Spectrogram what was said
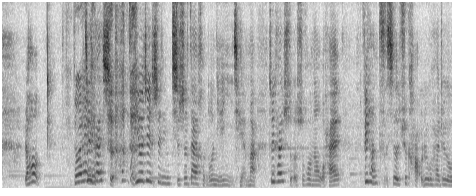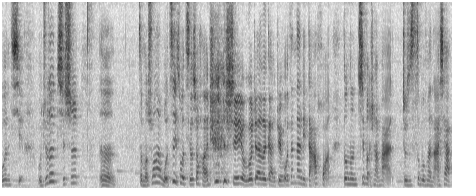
然后，对，最开始，因为这个事情其实在很多年以前嘛，最开始的时候呢，我还非常仔细的去考虑过他这个问题。我觉得其实，嗯。怎么说呢？我自己做题的时候，好像 确实也有过这样的感觉。我在那里打晃，都能基本上把就是四部分拿下，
